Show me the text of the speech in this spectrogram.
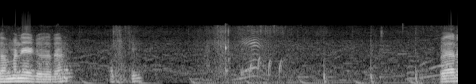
லெமனேட் வேற. ஓகே வேற?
